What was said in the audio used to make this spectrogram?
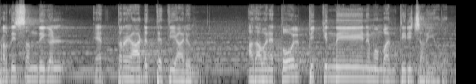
പ്രതിസന്ധികൾ എത്ര അടുത്തെത്തിയാലും അതവനെ തോൽപ്പിക്കുന്നതിന് മുമ്പ് അവൻ തിരിച്ചറിയത്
